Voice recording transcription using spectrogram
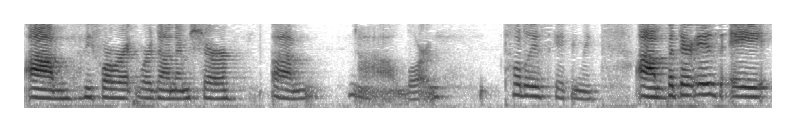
um, before we're, we're done. I'm sure. Um, oh Lord, totally escaping me. Um, but there is a,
